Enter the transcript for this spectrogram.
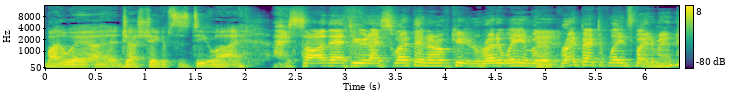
By the way, uh, Josh Jacobs is DUI. I saw that, dude. I swiped that notification right away and went right back to playing Spider Man.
